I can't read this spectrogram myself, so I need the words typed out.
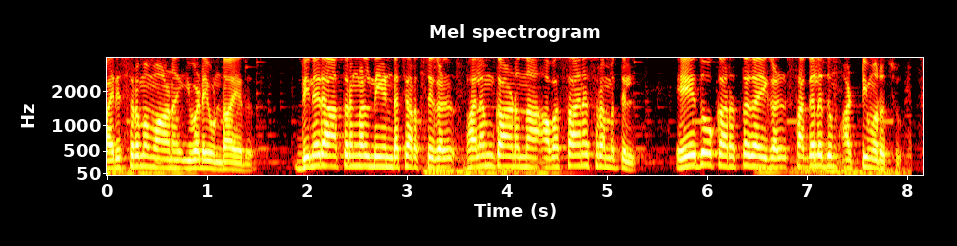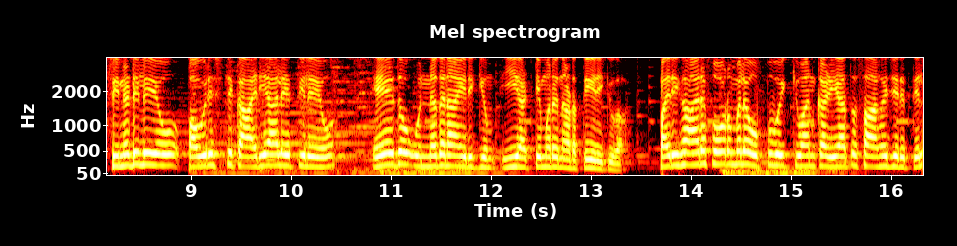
പരിശ്രമമാണ് ഇവിടെ ഉണ്ടായത്. ദിനരാത്രങ്ങൾ നീണ്ട ചർച്ചകൾ ഫലം കാണുന്ന അവസാന ശ്രമത്തിൽ ഏതോ കറുത്ത കൈകൾ സകലതും അട്ടിമറിച്ചു. സിനഡിലെയോ പൗരസ്ത്യ കാര്യാലയത്തിലെയോ ഏതോ ഉന്നതനായിരിക്കും ഈ അട്ടിമറി നടത്തിയിരിക്കുക. പരിഹാര ഫോർമുല ഒപ്പുവയ്ക്കുവാൻ കഴിയാത്ത സാഹചര്യത്തിൽ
